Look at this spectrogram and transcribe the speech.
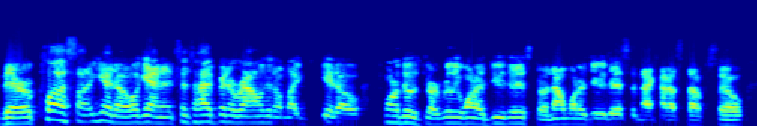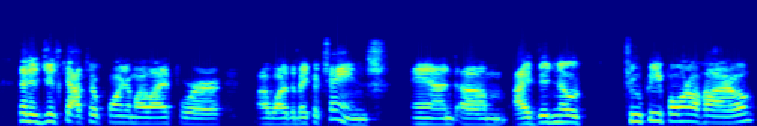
there. Plus, I, you know, again, since I've been around it, I'm like, you know, it's one of those. Do I really want to do this? Do I not want to do this? And that kind of stuff. So then it just got to a point in my life where I wanted to make a change, and um, I did know two people in Ohio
